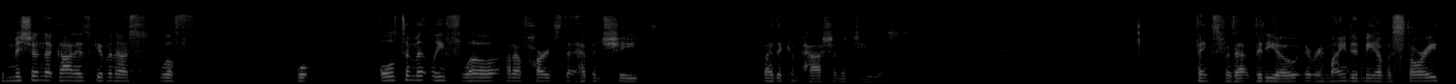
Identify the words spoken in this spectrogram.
The mission that God has given us will, will ultimately flow out of hearts that have been shaped by the compassion of Jesus. Thanks for that video. It reminded me of a story.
